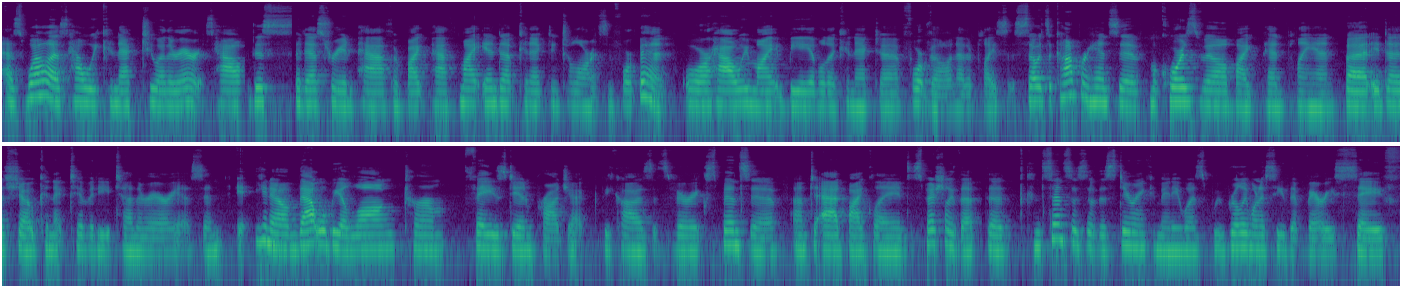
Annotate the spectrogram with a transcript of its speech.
as well as how we connect to other areas, how this pedestrian path or bike path might end up connecting to Lawrence and Fort Ben, or how we might be able to connect to Fortville and other places. So it's a comprehensive McCordsville bike ped plan, but it does show connectivity to other areas. And, it, you know, that will be a long term phased in project because it's very expensive um, to add bike lanes, especially the, the consensus of the steering committee was we really want to see the very safe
